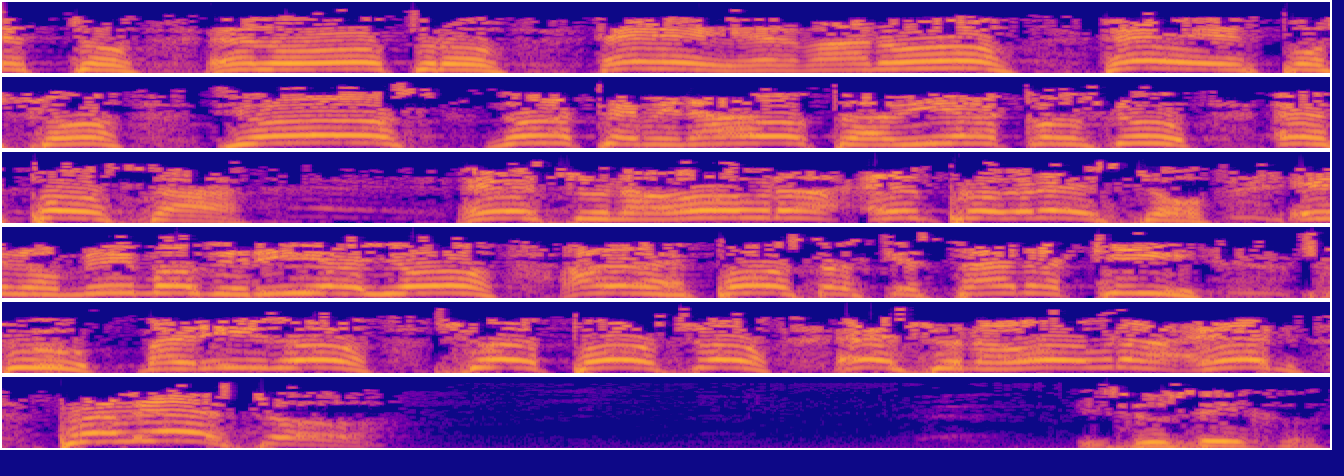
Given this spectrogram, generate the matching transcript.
esto, el otro. Hey, hermano, hey, esposo, Dios no ha terminado todavía con su esposa. Es una obra en progreso. Y lo mismo diría yo a las esposas que están aquí. Su marido, su esposo, es una obra en progreso. Y sus hijos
